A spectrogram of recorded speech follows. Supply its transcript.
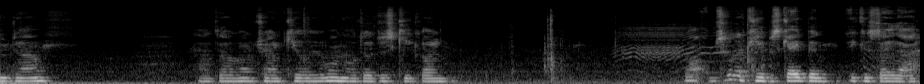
Two down. Now they're going to try and kill one, or they'll just keep going. Well, I'm just going to keep escaping. You can stay there.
